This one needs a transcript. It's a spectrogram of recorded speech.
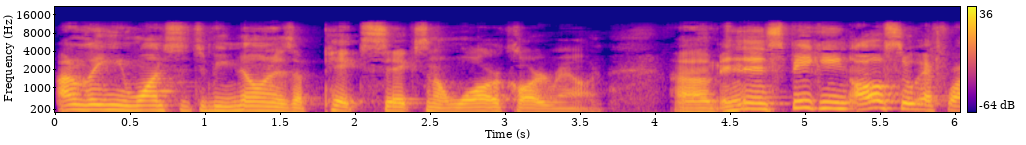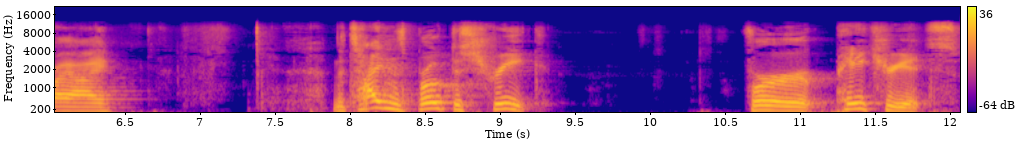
I don't think he wants it to be known as a pick six and a wild card round. Um, and then speaking also, FYI, the Titans broke the streak for Patriots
